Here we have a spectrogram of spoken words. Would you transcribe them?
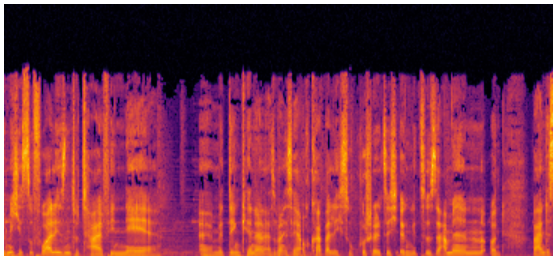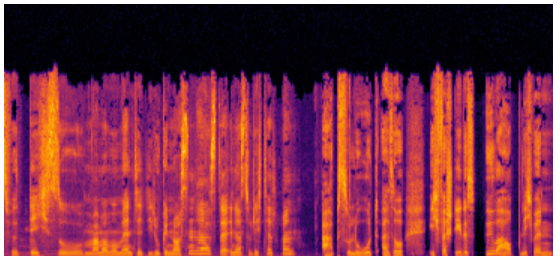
Für mich ist so Vorlesen total viel Nähe äh, mit den Kindern. Also man ist ja auch körperlich so, kuschelt sich irgendwie zusammen. Und waren das für dich so Mama-Momente, die du genossen hast? Erinnerst du dich daran? Absolut. Also ich verstehe das überhaupt nicht, wenn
